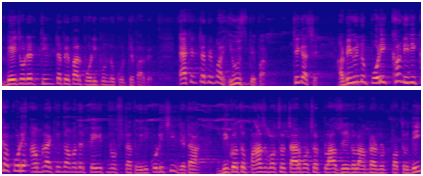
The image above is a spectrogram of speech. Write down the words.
বেজোরের তিনটে পেপার পরিপূর্ণ করতে পারবে। এক একটা পেপার হিউজ পেপার ঠিক আছে? আর বিভিন্ন পরীক্ষা নিরীক্ষা করে আমরা কিন্তু আমাদের পেইড নোটসটা তৈরি করেছি, যেটা বিগত পাঁচ বছর, চার বছর প্লাস হয়ে গেলো আমরা নোটপত্র দিই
